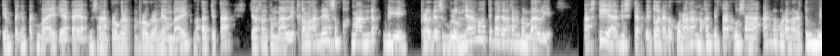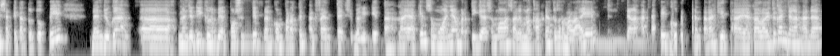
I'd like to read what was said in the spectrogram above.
impact-impact baik ya kayak misalnya program-program yang baik maka kita jalankan kembali. Kalau ada yang sempat mandek di periode sebelumnya maka kita jalankan kembali pasti ya di setiap itu ada kekurangan maka kita usahakan kekurangan itu bisa kita tutupi dan juga uh, menjadi kelebihan positif dan komparatif advantage bagi kita. Nah yakin semuanya bertiga semua saling melengkapi satu sama lain. Jangan ada ego di antara kita ya. Kalau itu kan jangan ada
